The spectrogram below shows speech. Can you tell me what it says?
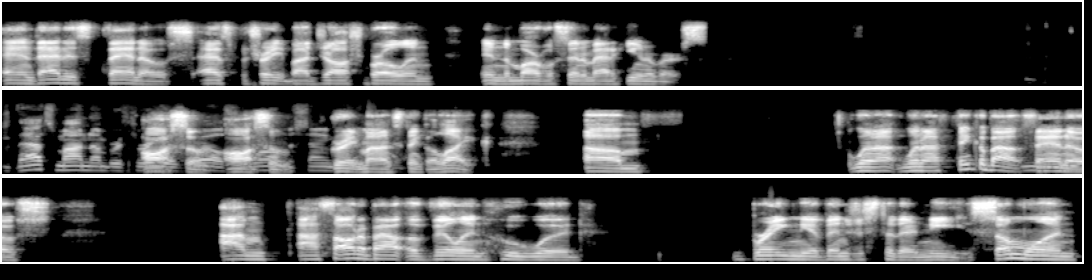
and that is Thanos, as portrayed by Josh Brolin in the Marvel Cinematic Universe. That's my number three. awesome, as well, so awesome. Great minds think alike. Um, when I when I think about Mhm. Thanos, I'm I thought about a villain who would bring the Avengers to their knees. Someone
